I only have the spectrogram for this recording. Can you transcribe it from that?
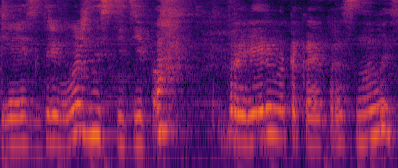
Я из тревожности, типа, проверила такая, проснулась.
